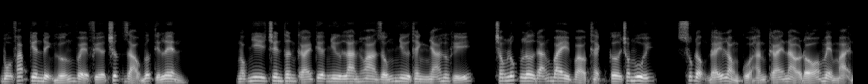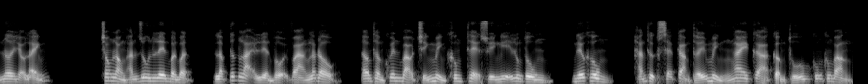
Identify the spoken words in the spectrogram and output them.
bộ pháp kiên định hướng về phía trước rào bước tiến lên ngọc nhi trên thân cái kia như lan hoa giống như thanh nhã hương khí, trong lúc lơ đãng bay vào thạch cơ chót mũi, xúc động đáy lòng của hắn cái nào đó mềm mại nơi hẻo lánh. Trong lòng hắn run lên bần bật, lập tức lại liền vội vàng lắc đầu, âm thầm khuyên bảo chính mình không thể suy nghĩ lung tung, nếu không, hắn thực sẽ cảm thấy mình ngay cả cầm thú cũng không bằng.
